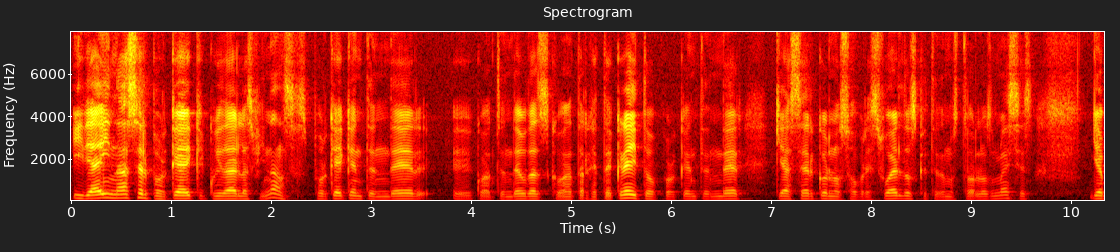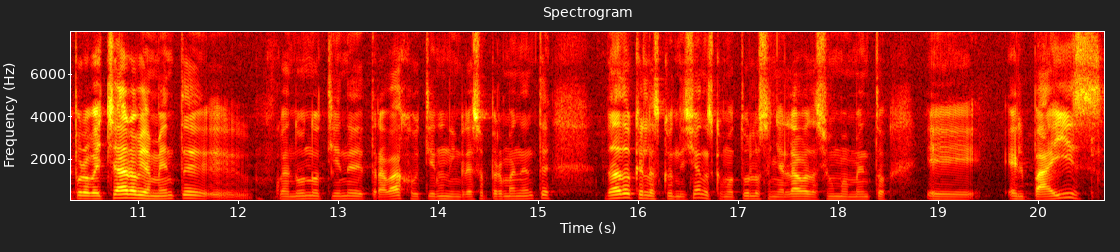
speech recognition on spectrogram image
Y de ahí nace el por qué hay que cuidar las finanzas, por qué hay que entender eh, cuando te endeudas con una tarjeta de crédito, por qué entender qué hacer con los sobresueldos que tenemos todos los meses. Y aprovechar obviamente eh, cuando uno tiene trabajo y tiene un ingreso permanente, dado que las condiciones, como tú lo señalabas hace un momento, eh, el país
